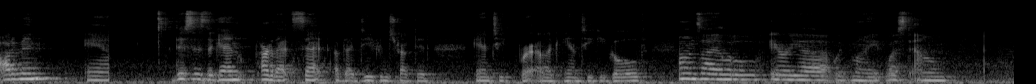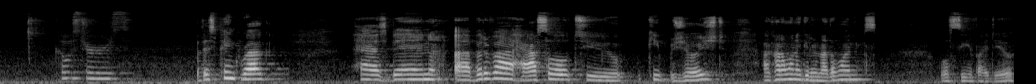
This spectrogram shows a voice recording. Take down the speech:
ottoman. And this is again, part of that set of that deconstructed antique, like antique gold. Bonsai little area with my West Elm coasters. This pink rug has been a bit of a hassle to keep zhuzhed. I kind of want to get another one. We'll see if I do.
